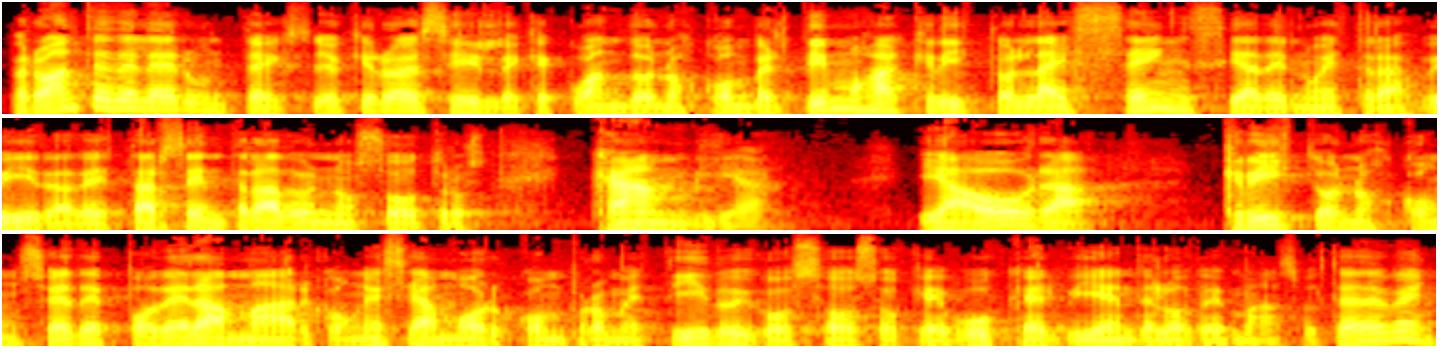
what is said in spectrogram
Pero antes de leer un texto, yo quiero decirle que cuando nos convertimos a Cristo, la esencia de nuestras vidas, de estar centrado en nosotros, cambia. Y ahora Cristo nos concede poder amar con ese amor comprometido y gozoso que busca el bien de los demás. Ustedes ven,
